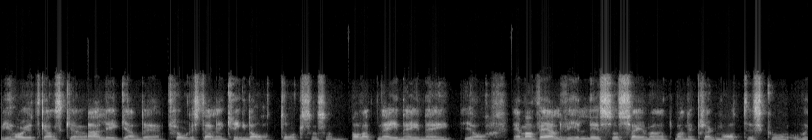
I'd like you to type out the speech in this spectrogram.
Vi har ju ett ganska närliggande frågeställning kring NATO också som har varit nej, nej, nej, ja. Är man välvillig så säger man att man är pragmatisk och, och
